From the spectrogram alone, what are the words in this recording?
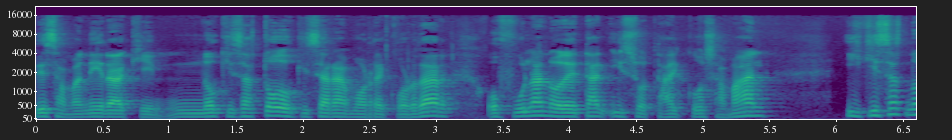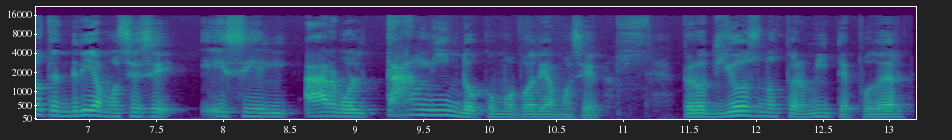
de esa manera que no quizás todos quisiéramos recordar, o fulano de tal hizo tal cosa mal, y quizás no tendríamos ese, ese árbol tan lindo como podríamos ser. Pero Dios nos permite poder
